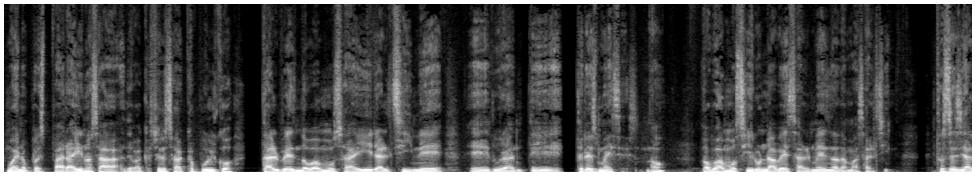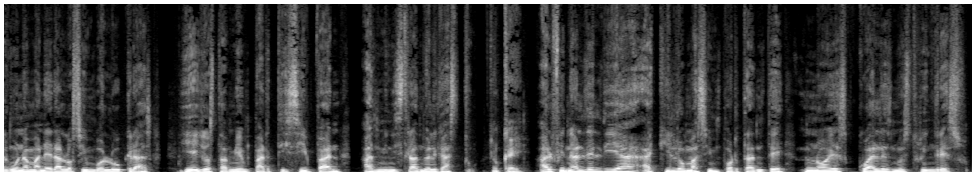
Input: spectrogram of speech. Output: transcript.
Bueno, pues para irnos de vacaciones a Acapulco, tal vez no vamos a ir al cine eh, durante tres meses, ¿no? O vamos a ir una vez al mes nada más al cine. Entonces, de alguna manera los involucras y ellos también participan administrando el gasto. Ok. Al final del día, aquí lo más importante no es cuál es nuestro ingreso,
